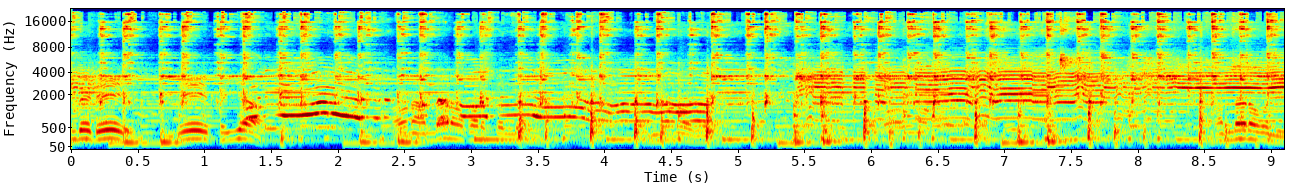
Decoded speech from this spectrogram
தம்பி டேய் டேய் பையா. அவனை அந்தான உட்கார சொல்லு. அந்தான உட்காரு அந்தான வழி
